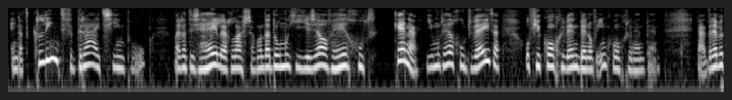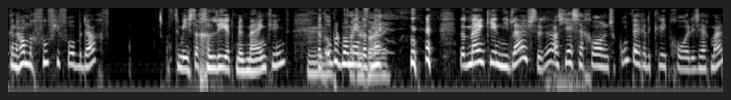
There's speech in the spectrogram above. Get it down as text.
En dat klinkt verdraaid simpel, maar dat is heel erg lastig. Want daardoor moet je jezelf heel goed kennen. Je moet heel goed weten of je congruent bent of incongruent bent. Nou, daar heb ik een handig foefje voor bedacht. Of tenminste geleerd met mijn kind. Hmm, dat op het moment dat mijn, dat mijn kind niet luisterde. Als Jesse gewoon zijn kont tegen de krip gooide, zeg maar.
